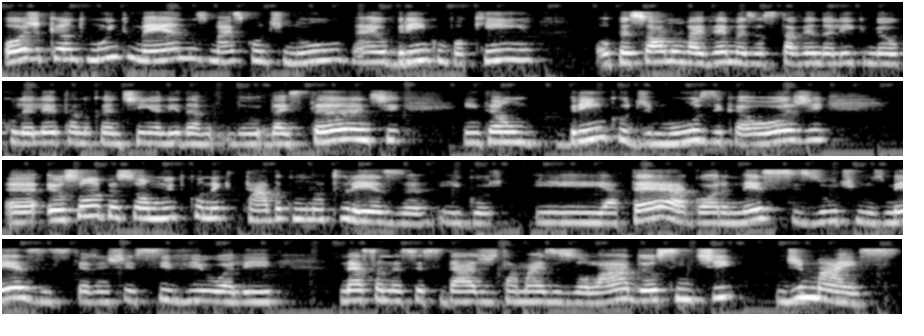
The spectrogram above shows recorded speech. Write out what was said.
Hoje canto muito menos, mas continuo, né? Eu brinco um pouquinho. O pessoal não vai ver, mas você está vendo ali que meu ukulele está no cantinho ali da, do, da estante. Então, brinco de música hoje. É, eu sou uma pessoa muito conectada com natureza, Igor, e até agora, nesses últimos meses que a gente se viu ali nessa necessidade de estar mais isolado, eu senti demais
